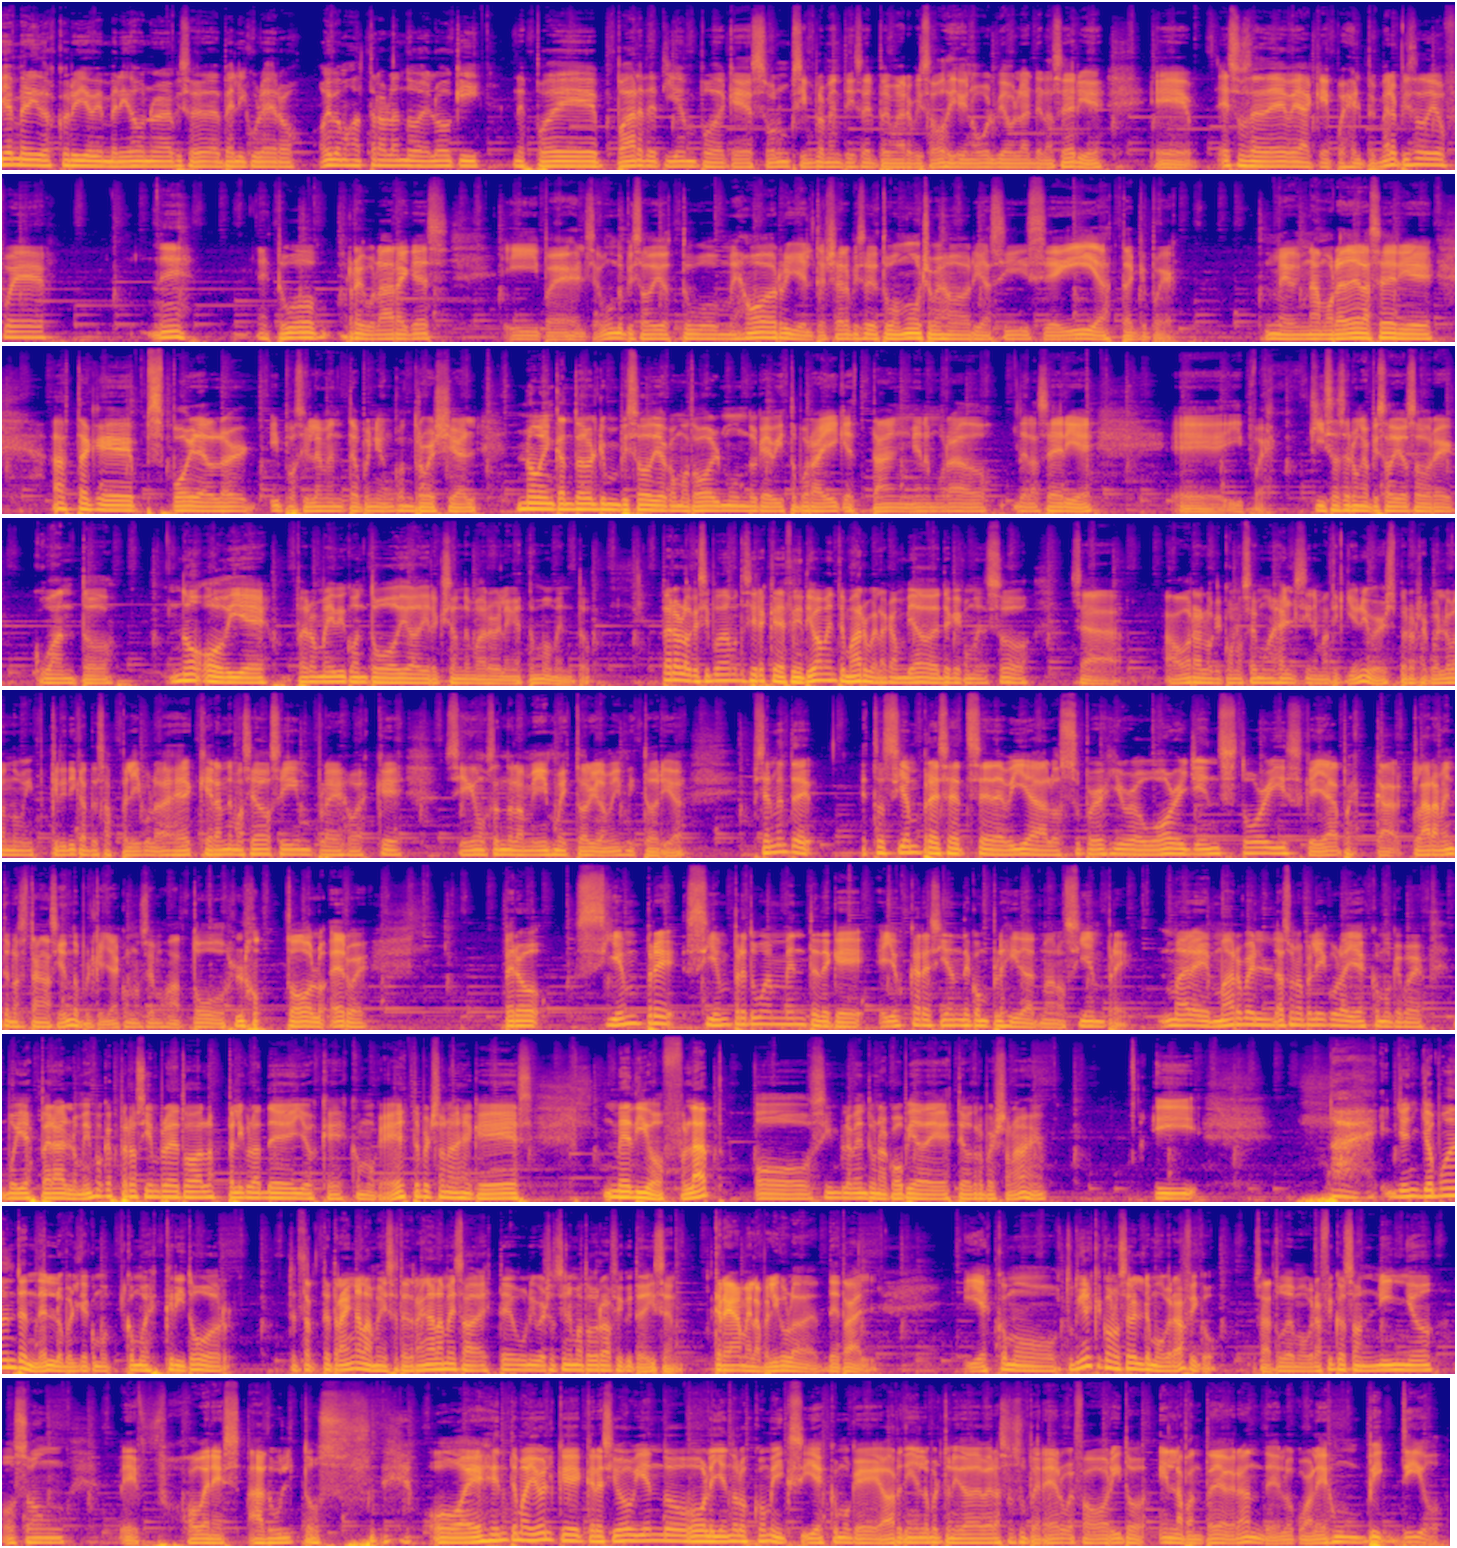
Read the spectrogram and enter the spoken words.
Bienvenidos Corillo, bienvenidos a un nuevo episodio de Peliculero. Hoy vamos a estar hablando de Loki después de par de tiempo de que solo simplemente hice el primer episodio y no volví a hablar de la serie. Eh, eso se debe a que pues el primer episodio fue... Eh, estuvo regular, I guess. Y pues el segundo episodio estuvo mejor y el tercer episodio estuvo mucho mejor y así seguía hasta que pues me enamoré de la serie. Hasta que, spoiler alert y posiblemente opinión controversial, no me encantó el último episodio como todo el mundo que he visto por ahí que están enamorados de la serie. Eh, y pues quise hacer un episodio sobre cuánto, no odié, pero maybe cuánto odio la dirección de Marvel en estos momentos. Pero lo que sí podemos decir es que definitivamente Marvel ha cambiado desde que comenzó. O sea, ahora lo que conocemos es el Cinematic Universe, pero recuerdo cuando mis críticas de esas películas es que eran demasiado simples o es que siguen usando la misma historia, la misma historia. Especialmente, esto siempre se, se debía a los superhero origin stories, que ya pues claramente no se están haciendo porque ya conocemos a todos los, todos los héroes. Pero siempre, siempre tuve en mente de que ellos carecían de complejidad, mano, siempre. Marvel hace una película y es como que pues voy a esperar lo mismo que espero siempre de todas las películas de ellos, que es como que este personaje que es medio flat o simplemente una copia de este otro personaje. Y yo, puedo entenderlo, porque como, como escritor, te, traen a la mesa, te traen a la mesa este universo cinematográfico y te dicen, créame la película de, tal. Y es como, tú tienes que conocer el demográfico. O sea, tu demográfico son niños o son eh, jóvenes adultos o es gente mayor que creció viendo o leyendo los cómics y es como que ahora tienen la oportunidad de ver a su superhéroe favorito en la pantalla grande, lo cual es un big deal.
